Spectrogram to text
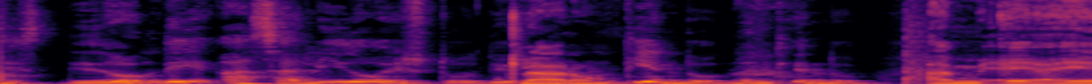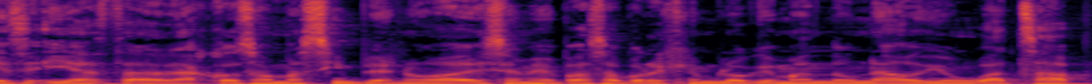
dices, ¿de dónde ha salido esto? Digo, Claro. No entiendo, no entiendo. A mí- eh, es- y hasta las cosas más simples, ¿no? A veces me pasa, por ejemplo, que mando un audio en WhatsApp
